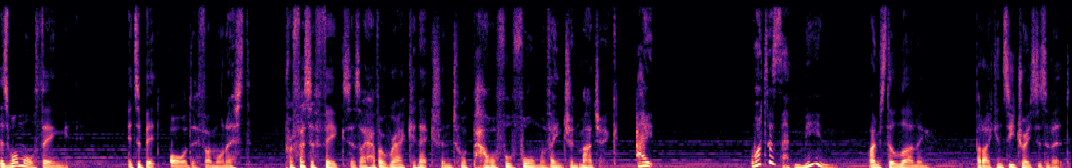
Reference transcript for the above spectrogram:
There's one more thing. It's a bit odd, if I'm honest. Professor Fig says I have a rare connection to a powerful form of ancient magic. I. What does that mean? I'm still learning, but I can see traces of it,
